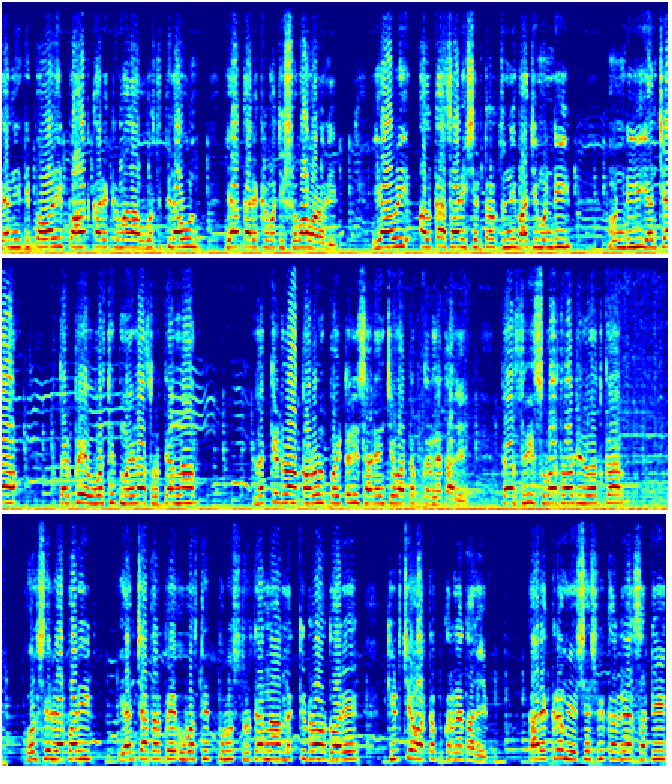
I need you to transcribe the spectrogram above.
यांनी दीपावली पहाट कार्यक्रमाला उपस्थिती लावून या कार्यक्रमाची शोभा वाढवली. यावेळी अलका साडी सेंटर जुनी भाजी मंडी मंडी यांच्या तर्फे उपस्थित महिला श्रोत्यांना लक्की ड्रॉ काढून पैठणी साड्यांचे वाटप करण्यात आले. तर श्री सुभाषरावजी नळदकर होलसेल व्यापारी यांच्यातर्फे उपस्थित पुरुष श्रोत्यांना लक्की ड्रॉद्वारे किटचे वाटप करण्यात आले. कार्यक्रम यशस्वी करण्यासाठी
